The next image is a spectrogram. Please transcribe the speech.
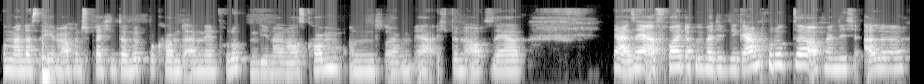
und man das eben auch entsprechend dann mitbekommt an den Produkten, die neu rauskommen. Und ähm, ja, ich bin auch sehr ja, sehr erfreut auch über die veganen Produkte, auch wenn ich alle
